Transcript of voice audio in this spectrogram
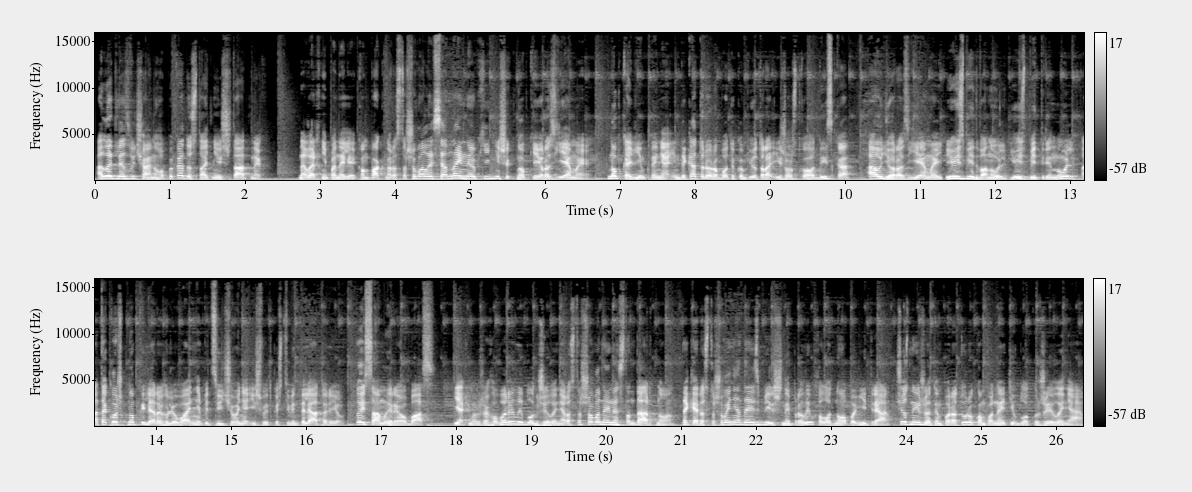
але для звичайного ПК достатньо й штатних. На верхній панелі компактно розташувалися найнеобхідніші кнопки і роз'єми: кнопка вімкнення, індикатори роботи комп'ютера і жорсткого диска, аудіороз'єми, USB 2.0, USB 3.0, а також кнопки для регулювання підсвічування і швидкості вентиляторів, той самий Reobus. Як ми вже говорили, блок жилення розташований нестандартно. Таке розташування дає збільшений прилив холодного повітря, що знижує температуру компонентів блоку жилення,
